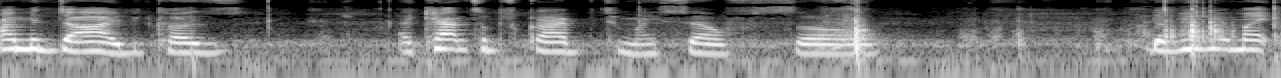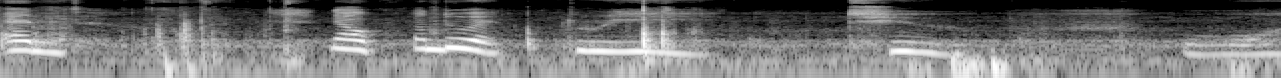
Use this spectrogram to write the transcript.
I'm gonna die because I can't subscribe to myself, so the video might end. No, don't do it. Three, two, one.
